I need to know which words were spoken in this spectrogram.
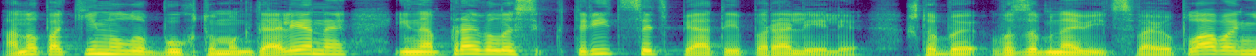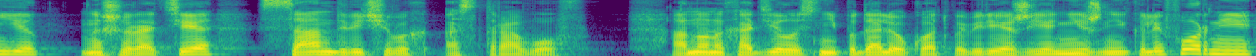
оно покинуло бухту Магдалены и направилось к 35-й параллели, чтобы возобновить свое плавание на широте Сандвичевых островов. Оно находилось неподалеку от побережья Нижней Калифорнии,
